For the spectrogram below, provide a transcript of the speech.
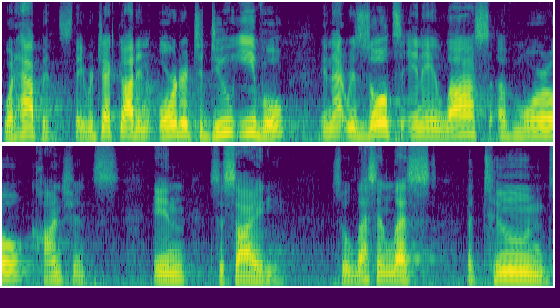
what happens? They reject God in order to do evil, and that results in a loss of moral conscience in society. So, less and less attuned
